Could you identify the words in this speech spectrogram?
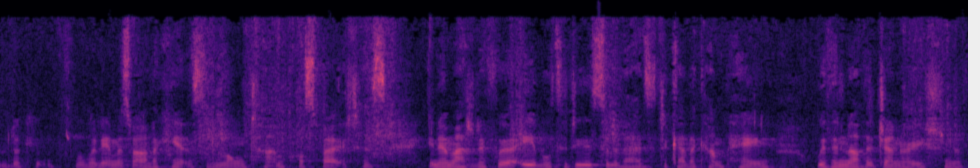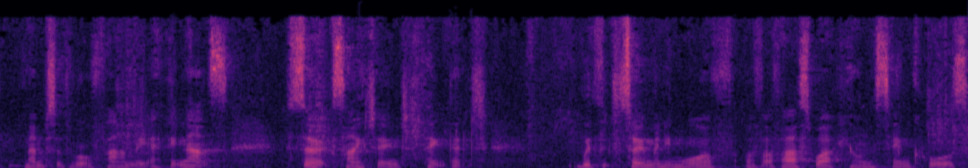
looking for William as well, looking at sort of long-term prospect is, you know, imagine if we were able to do sort of the Heads Together campaign with another generation of members of the royal family. I think that's so exciting to think that with so many more of, of, of us working on the same cause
